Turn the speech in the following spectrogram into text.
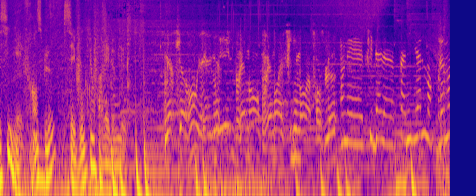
C'est signé France Bleu, c'est vous qui en parlez le mieux. Merci à vous et merci vraiment, vraiment infiniment à France Bleu. On est fidèles familialement. Vraiment,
